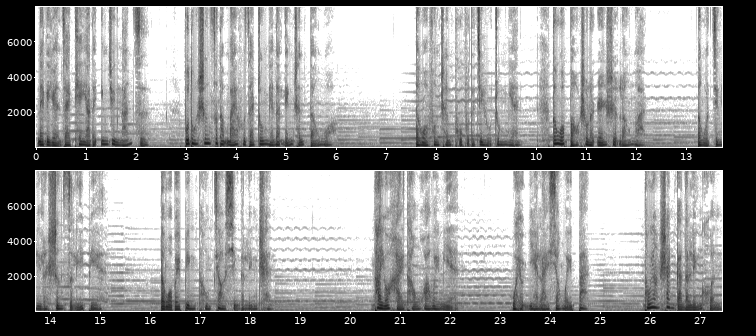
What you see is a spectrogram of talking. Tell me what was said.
那个远在天涯的英俊男子。不动声色的埋伏在中年的凌晨等我，等我风尘仆仆的进入中年，等我饱受了人世冷暖，等我经历了生死离别，等我被病痛叫醒的凌晨。他有海棠花未眠，我有夜来香为伴，同样善感的灵魂，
